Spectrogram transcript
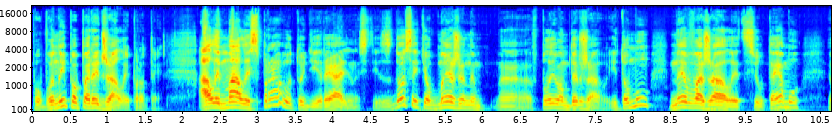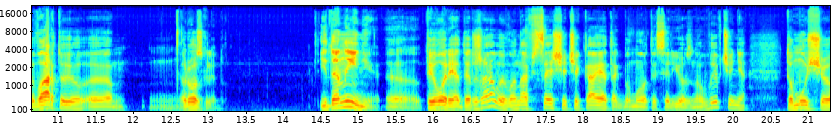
вони попереджали про те. Але мали справу тоді реальності з досить обмеженим е, впливом держави. І тому не вважали цю тему вартою е, розгляду. І донині е, теорія держави вона все ще чекає, так би мовити, серйозного вивчення, тому що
